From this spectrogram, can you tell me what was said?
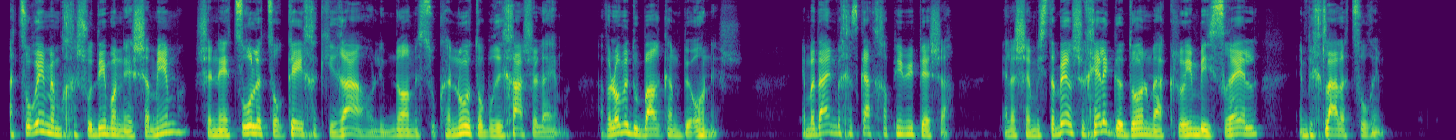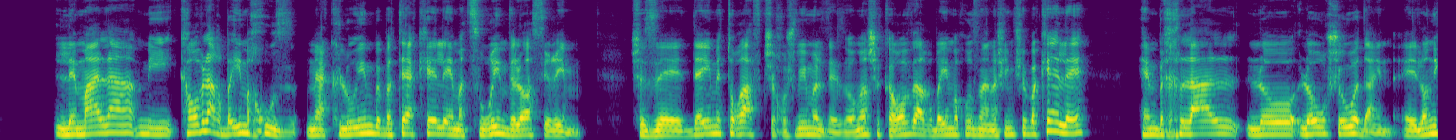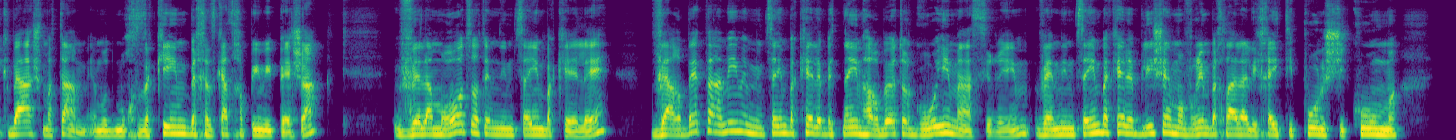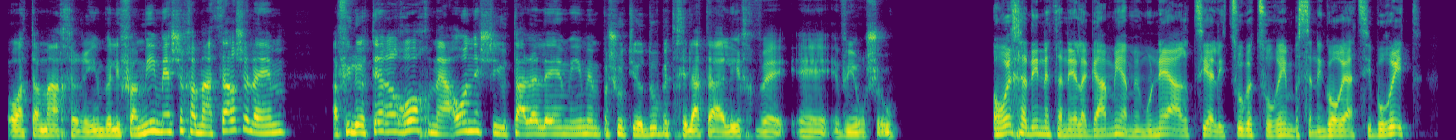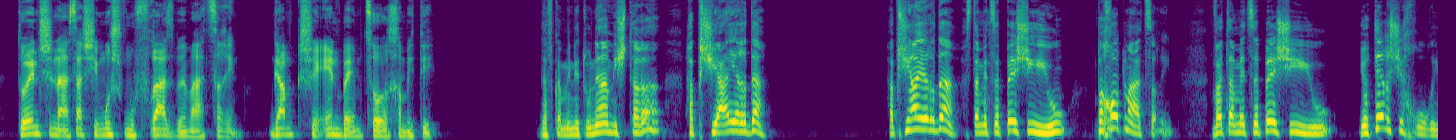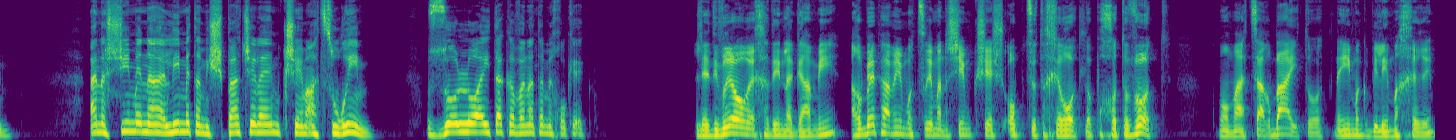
עצורים הם חשודים או נאשמים שנעצרו לצורכי חקירה או למנוע מסוכנות או בריחה שלהם, אבל לא מדובר כאן בעונש. הם עדיין בחזקת חפים מפשע, אלא שמסתבר שחלק גדול מהכלואים בישראל הם בכלל עצורים. למעלה מקרוב ל-40 אחוז מהכלואים בבתי הכלא הם עצורים ולא אסירים, שזה די מטורף כשחושבים על זה, זה אומר שקרוב ל-40 אחוז מהאנשים שבכלא הם בכלל לא, לא הורשעו עדיין, אה, לא נקבעה אשמתם, הם עוד מוחזקים בחזקת חפים מפשע, ולמרות זאת הם נמצאים בכלא, והרבה פעמים הם נמצאים בכלא בתנאים הרבה יותר גרועים מהאסירים, והם נמצאים בכלא בלי שהם עוברים בכלל הליכי טיפול, שיקום או התאמה אחרים, ולפעמים משך המעצר שלהם אפילו יותר ארוך מהעונש שיוטל עליהם אם הם פשוט יודו בתחילת ההליך ו, אה, ויורשעו. עורך הדין נתנאל אגמי, הממונה הארצי על ייצוג עצורים בסנגוריה הציבורית, טוען שנעשה שימוש מופרז במעצרים, גם כשאין בהם צורך אמיתי. דווקא מנתוני המשטרה, הפשיעה ירדה. הפשיעה ירדה, אז אתה מצפה שיהיו פחות מעצרים, ואתה מצפה שיהיו יותר שחרורים. אנשים מנהלים את המשפט שלהם כשהם עצורים. זו לא הייתה כוונת המחוקק. לדברי עורך הדין לגמי, הרבה פעמים עוצרים אנשים כשיש אופציות אחרות לא פחות טובות, כמו מעצר בית או תנאים מגבילים אחרים.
